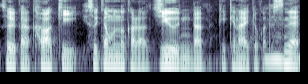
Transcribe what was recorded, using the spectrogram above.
それから乾き、そういったものから自由にならなきゃいけないとかですね、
